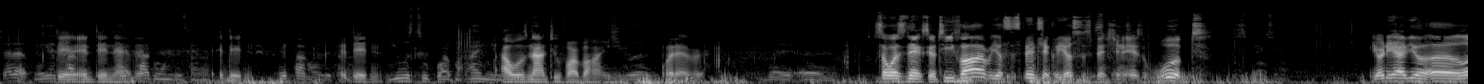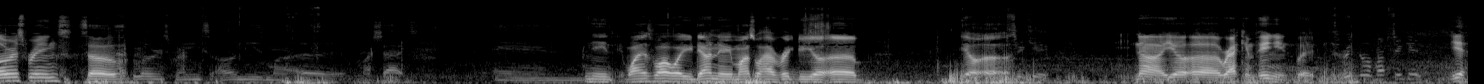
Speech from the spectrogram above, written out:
Shut up. Nigga. It didn't, it didn't have It it. popped one good time. It didn't. It popped one time. It didn't. You was too far behind me. I was not too far behind you was. Whatever. But uh, So what's next? Your T5 or your suspension? Cause your suspension is whooped. You already have your uh, lowering springs, so Got the lowering springs. All I need is my uh my shocks. And need. why as well while you're down there, you might as well have Rick do your uh, your uh, kit. nah, your uh, rack and pinion. But Does Rick do a yeah,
